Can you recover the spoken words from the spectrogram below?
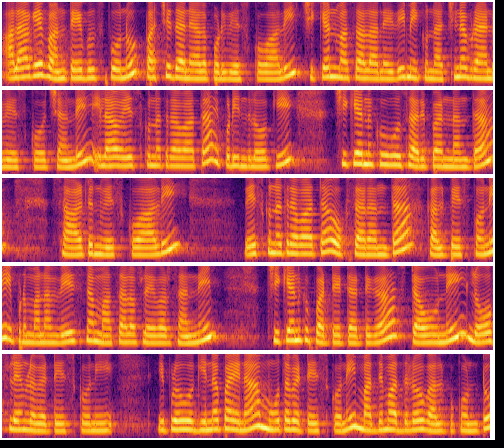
అలాగే వన్ టేబుల్ స్పూను పచ్చి ధనియాల పొడి వేసుకోవాలి. చికెన్ మసాలా అనేది మీకు నచ్చిన బ్రాండ్ వేసుకోవచ్చు అండి ఇలా వేసుకున్న తర్వాత ఇప్పుడు ఇందులోకి చికెన్కు సరిపడినంత సాల్ట్ని వేసుకోవాలి. వేసుకున్న తర్వాత ఒకసారి అంతా కలిపేసుకొని ఇప్పుడు మనం వేసిన మసాలా ఫ్లేవర్స్ అన్నీ చికెన్కు పట్టేటట్టుగా స్టవ్ని లో ఫ్లేమ్లో పెట్టేసుకొని ఇప్పుడు గిన్నె పైన మూత పెట్టేసుకొని మధ్య మధ్యలో కలుపుకుంటూ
